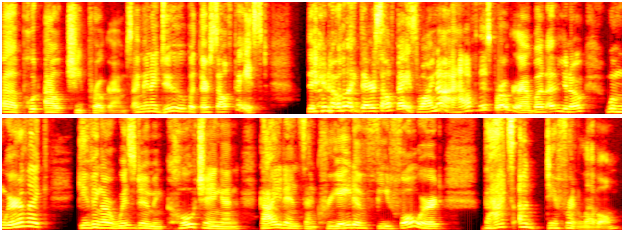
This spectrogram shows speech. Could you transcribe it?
uh, put out cheap programs. I mean, I do, but they're self-paced. You know, like they're self-paced. Why not have this program? But uh, you know, when we're like giving our wisdom and coaching and guidance and creative feed forward, that's a different level.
